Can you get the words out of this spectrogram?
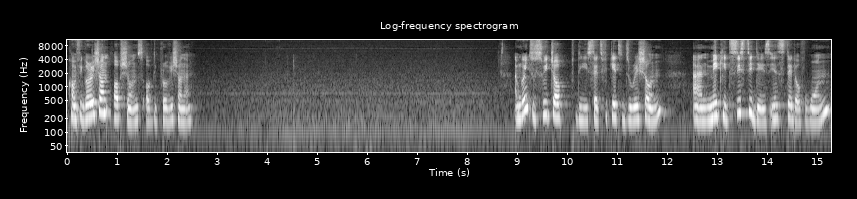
configuration options of the provisioner. I'm going to switch up the certificate duration and make it 60 days instead of one.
